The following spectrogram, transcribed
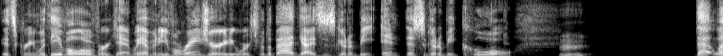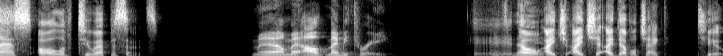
it's green with evil over again. We have an evil ranger and he works for the bad guys. This is to be in this is to be cool. Mm-hmm. that lasts all of two episodes. Well I'll, maybe three. It's, no I, ch- I, ch- I double checked. Two.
